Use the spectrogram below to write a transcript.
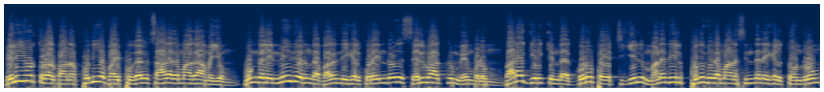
வெளியூர் தொடர்பான புதிய வாய்ப்புகள் சாதகமாக அமையும். உங்களின் மீது இருந்த வதந்திகள் குறைந்து செல்வாக்கு மேம்படும். வர இருக்கின்ற குரு பயிற்சியில் மனதில் புதுவிதமான சிந்தனைகள் தோன்றும்.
